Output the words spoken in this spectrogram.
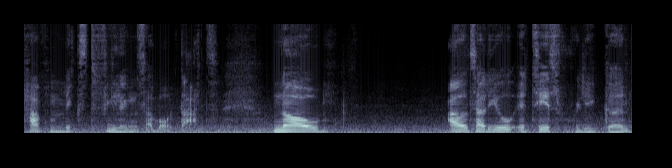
have mixed feelings about that. Now, I'll tell you, it tastes really good.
